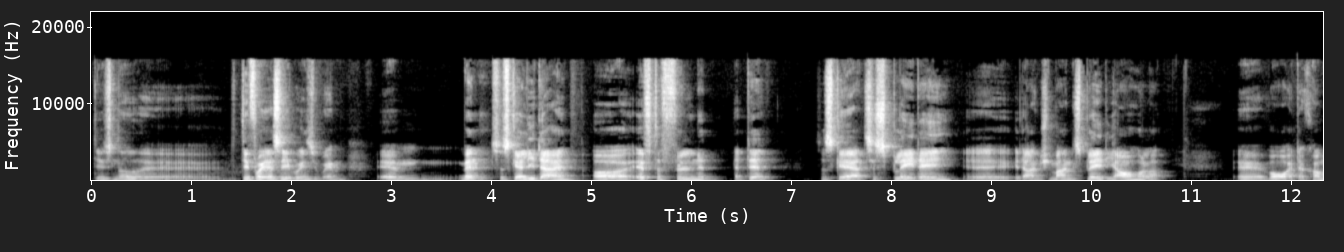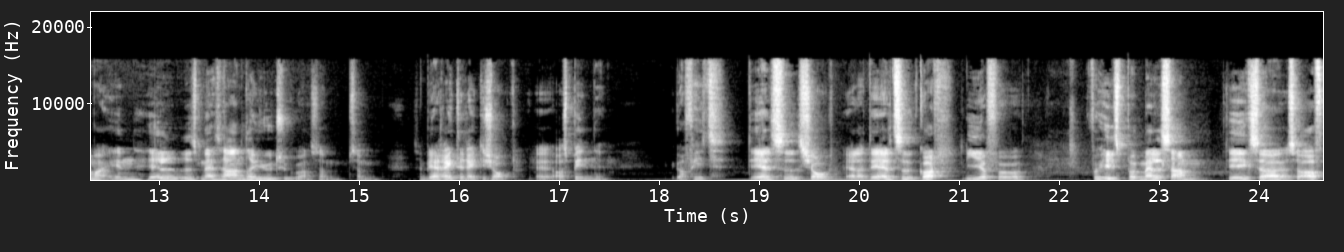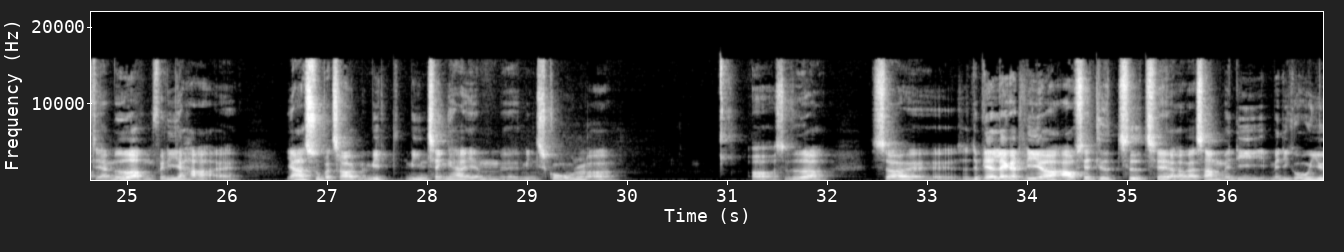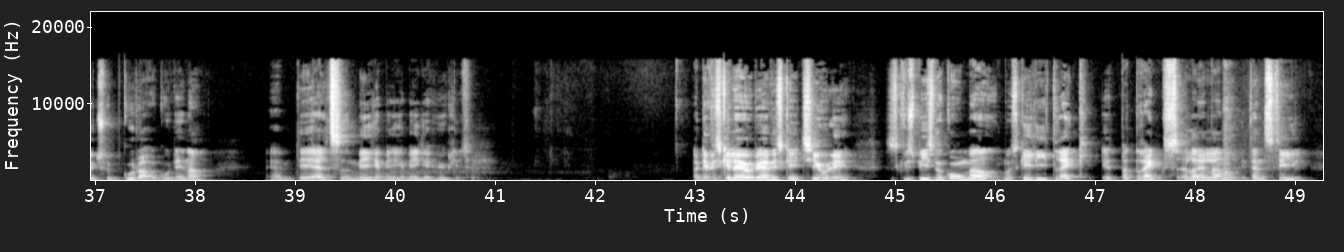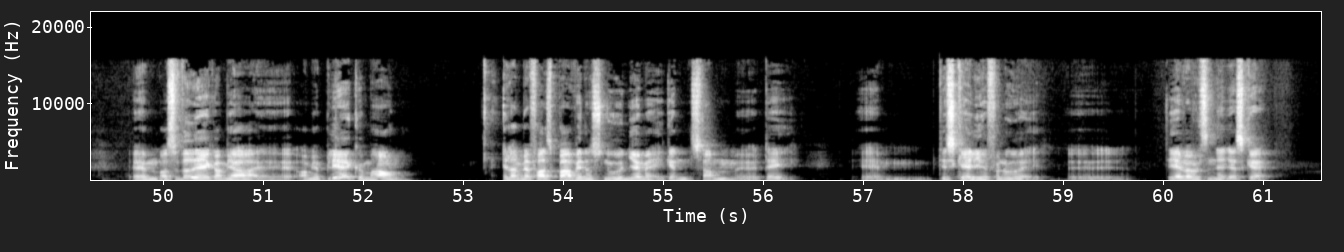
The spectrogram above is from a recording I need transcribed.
det er sådan noget, øh, det får jeg at se på Instagram. Øhm, men så skal jeg lige derind, og efterfølgende af det, så skal jeg til Splay Day, øh, et arrangement Splay de afholder, øh, hvor at der kommer en helvedes masse andre YouTubere, som, som, som bliver rigtig, rigtig sjovt øh, og spændende. Og fedt. Det er altid sjovt, eller det er altid godt lige at få, få hils på dem alle sammen. Det er ikke så, så ofte, jeg møder dem, fordi jeg har, øh, jeg har super travlt med mit, mine ting herhjemme, øh, min skole og, og så videre. Så, øh, så det bliver lækkert lige at afsætte lidt tid til at være sammen med de, med de gode YouTube-gutter og gutinder. Øh, det er altid mega, mega, mega hyggeligt. Og det vi skal lave, det er, at vi skal i Tivoli. Så skal vi spise noget god mad. Måske lige drikke et par drinks eller et eller andet i den stil. Øhm, og så ved jeg ikke, om jeg, øh, om jeg bliver i København. Eller om jeg faktisk bare vender snuden hjem af igen samme øh, dag. Øhm, det skal jeg lige have fundet ud af. Øh, det er i hvert fald sådan, at jeg skal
